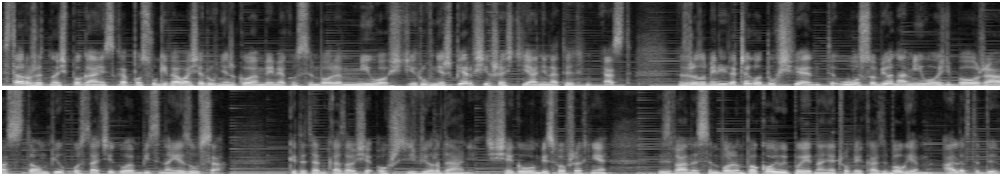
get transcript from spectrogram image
Starożytność pogańska posługiwała się również gołębiem jako symbolem miłości. Również pierwsi chrześcijanie natychmiast zrozumieli, dlaczego Duch Święty, uosobiona miłość Boża, stąpił w postaci gołębicy na Jezusa, kiedy ten kazał się ochrzcić w Jordanie. Dzisiaj gołąb jest powszechnie zwany symbolem pokoju i pojednania człowieka z Bogiem, ale wtedy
